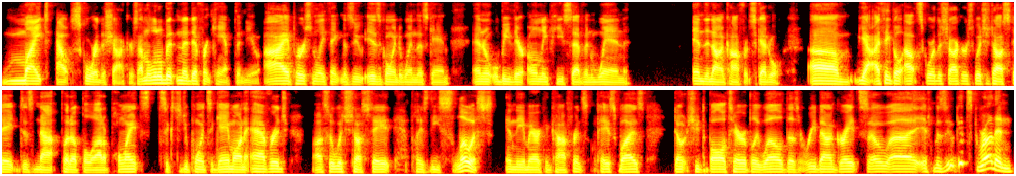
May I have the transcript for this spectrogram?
might outscore the Shockers. I'm a little bit in a different camp than you. I personally think Mizzou is going to win this game, and it will be their only P7 win in the non-conference schedule. Um, yeah, I think they'll outscore the Shockers. Wichita State does not put up a lot of points, 62 points a game on average. Also, Wichita State plays the slowest in the American Conference pace wise. Don't shoot the ball terribly well, doesn't rebound great. So uh, if Mizzou gets running,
